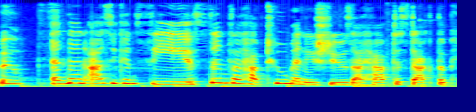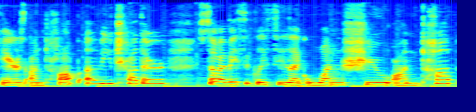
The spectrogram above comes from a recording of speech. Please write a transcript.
boots, and then as you can see, since I have too many shoes, I have to stack the pairs on top of each other. So I basically see like one shoe on top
